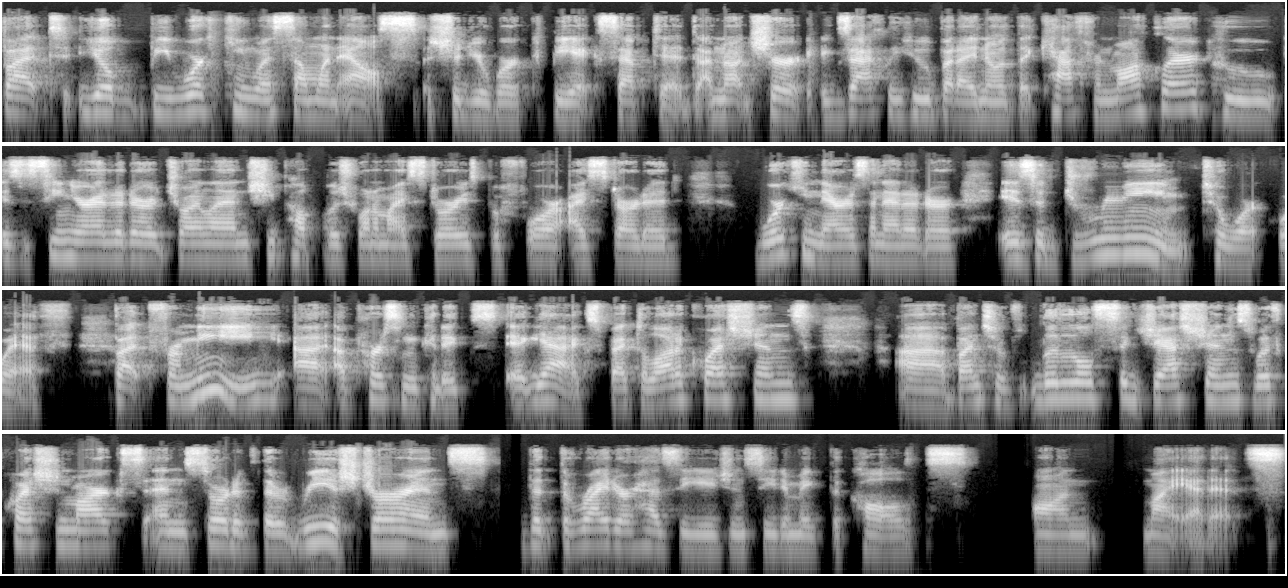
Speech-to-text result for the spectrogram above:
but you'll be working with someone else should your work be accepted. I'm not sure exactly who, but I know that Kathryn Mockler, who is a senior editor at Joyland, she published one of my stories before I started working there as an editor is a dream to work with. But for me, uh, a person could, ex- yeah, expect a lot of questions, a bunch of little suggestions with question marks, and sort of the reassurance that the writer has the agency to make the calls on my edits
